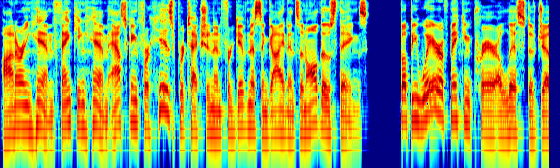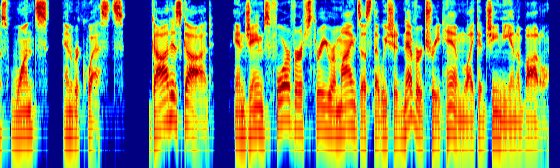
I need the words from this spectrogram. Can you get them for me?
honoring Him, thanking Him, asking for His protection and forgiveness and guidance and all those things. But beware of making prayer a list of just wants and requests. God is God, and James 4, verse 3 reminds us that we should never treat him like a genie in a bottle.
